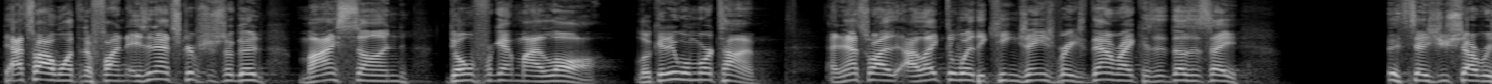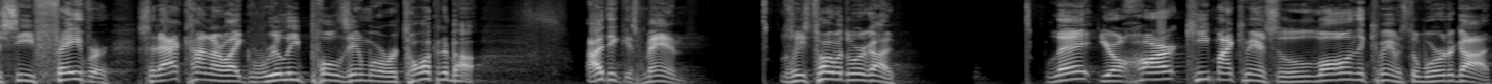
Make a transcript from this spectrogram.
That's why I wanted to find. Isn't that scripture so good? My son, don't forget my law. Look at it one more time. And that's why I like the way the King James breaks it down, right? Because it doesn't say, it says you shall receive favor. So that kind of like really pulls in what we're talking about. I think it's, man, so he's talking about the word of God. Let your heart keep my commandments. So the law and the commandments, the word of God.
